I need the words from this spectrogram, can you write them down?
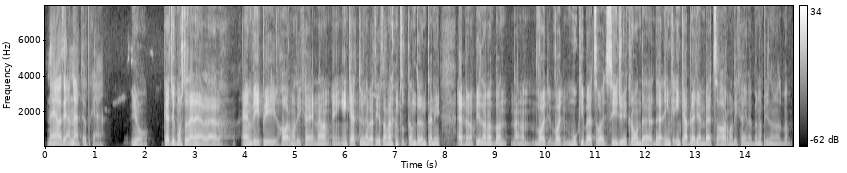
Ne, azért annál több kell. Jó. Kezdjük most az NL-lel. MVP harmadik hely. Nálam én kettő nevet írtam, mert nem tudtam dönteni. Ebben a pillanatban nálam vagy, vagy Muki Betts, vagy CJ Kron, de, de inkább legyen Betts a harmadik helyen ebben a pillanatban.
